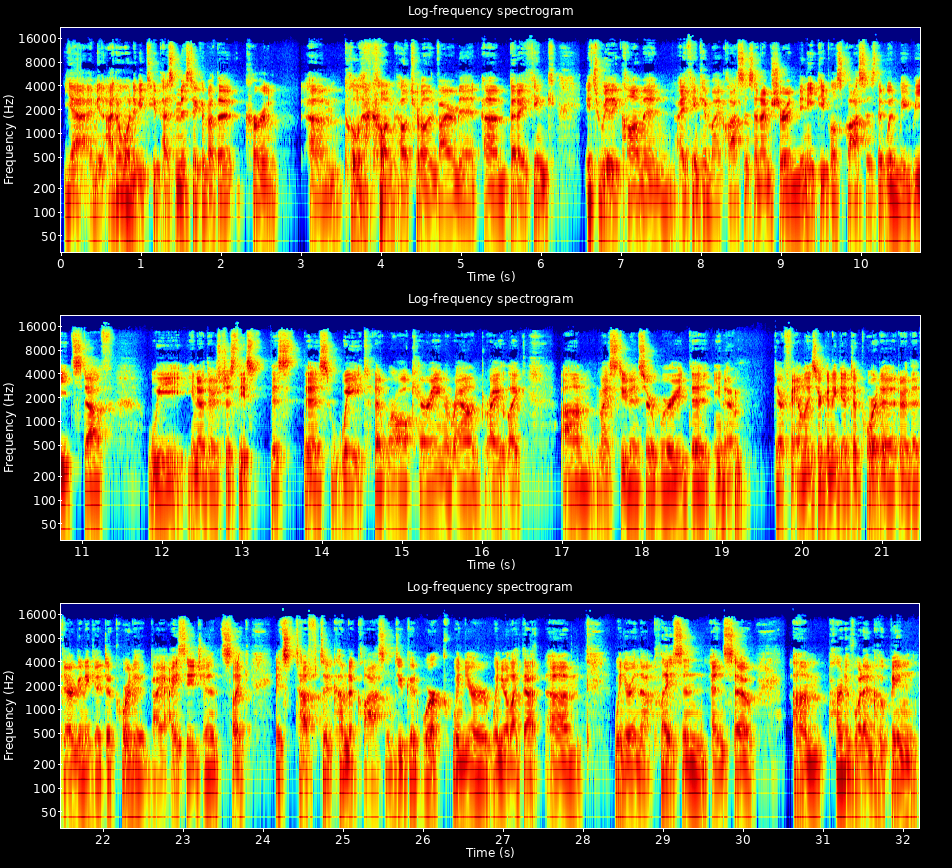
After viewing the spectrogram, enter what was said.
yeah, I mean I don't want to be too pessimistic about the current um, political and cultural environment, um, but I think it's really common. I think in my classes and I'm sure in many people's classes that when we read stuff we you know there's just these this this weight that we're all carrying around right like um, my students are worried that you know their families are going to get deported or that they're going to get deported by ICE agents. Like it's tough to come to class and do good work when you're when you're like that um, when you're in that place. And and so um, part of what I'm hoping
